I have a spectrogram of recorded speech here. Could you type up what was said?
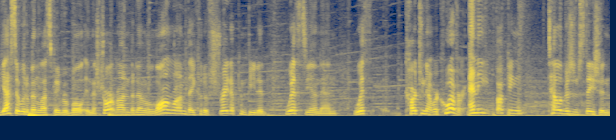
yes it would have been less favorable in the short run but in the long run they could have straight up competed with CNN with Cartoon Network whoever any fucking television station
